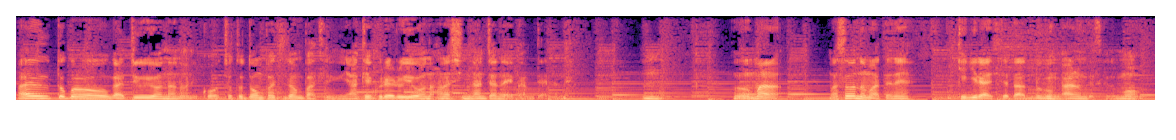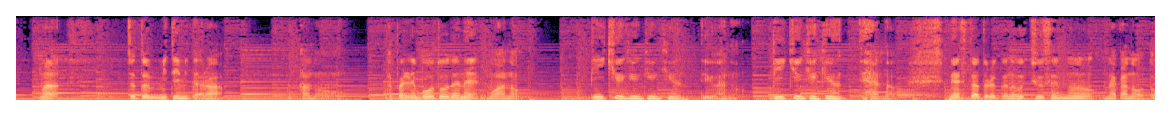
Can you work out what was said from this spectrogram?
ああいうところが重要なのに、こう、ちょっとドンパチドンパチに明け暮れるような話になんじゃねえかみたいなね。うん。まあ、まあそういうのもあってね、毛嫌いしてた部分があるんですけども、まあ、ちょっと見てみたら、あの、やっぱりね、冒頭でね、もうあの、ピーキュンキュンキュンキュンっていうあの、ピーキュンキュンキュンってあの、ね、スタートレックの宇宙船の中の音。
